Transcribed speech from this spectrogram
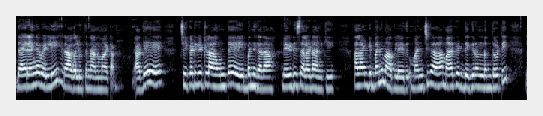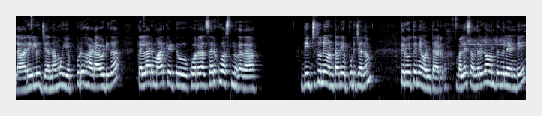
ధైర్యంగా వెళ్ళి రాగలుగుతున్నాను అనమాట అదే చీకటి గిట్లా ఉంటే ఇబ్బంది కదా లేడీస్ వెళ్ళడానికి. అలాంటి ఇబ్బంది మాకు లేదు. మంచిగా మార్కెట్ దగ్గర ఉండడంతో లారీలు జనము ఎప్పుడు హడావుడిగా తెల్లారి మార్కెట్ కూరగాయల సరుకు వస్తుంది కదా. దించుతూనే ఉంటారు ఎప్పుడు జనం తిరుగుతూనే ఉంటారు. భలే సందడిగా ఉంటుందిలేండి.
